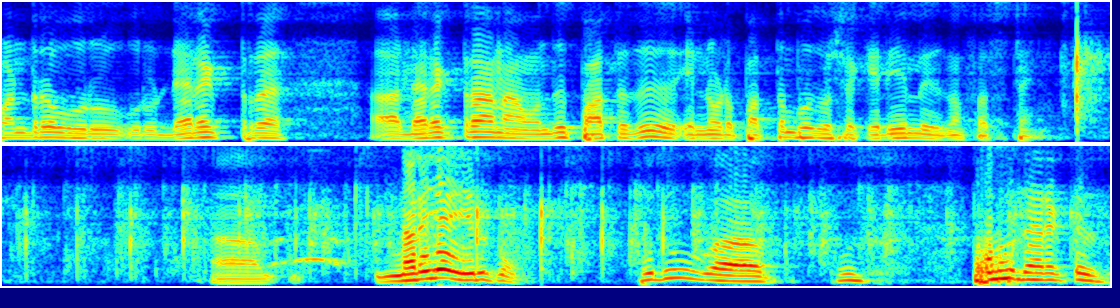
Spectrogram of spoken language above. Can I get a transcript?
பண்ணுற ஒரு ஒரு டைரக்டரை டைரக்டராக நான் வந்து பார்த்தது என்னோடய பத்தொம்போது வருஷ கெரியரில் இதுதான் ஃபஸ்ட் டைம் நிறைய இருக்கும். புது புது டேரக்டர்ஸ்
